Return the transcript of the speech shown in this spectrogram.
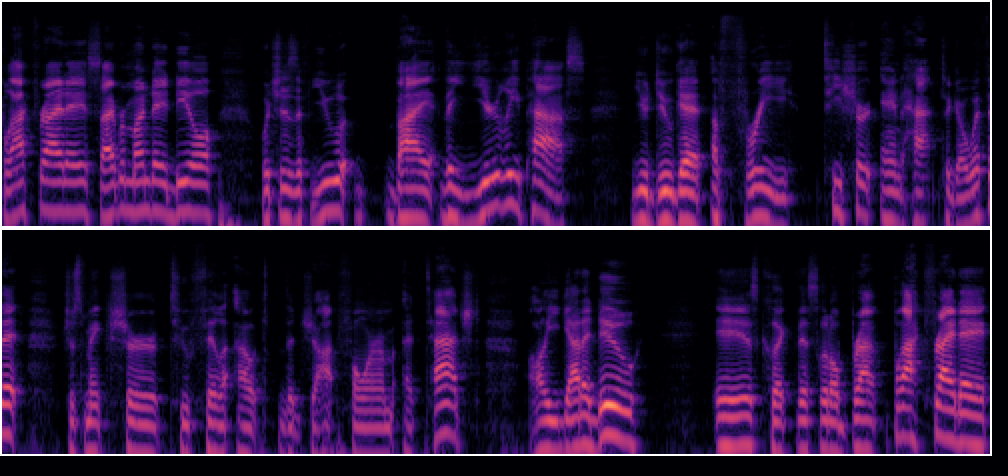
Black Friday, Cyber Monday deal, which is if you buy the yearly pass you do get a free t-shirt and hat to go with it. Just make sure to fill out the jot form attached. All you got to do is click this little Black Friday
